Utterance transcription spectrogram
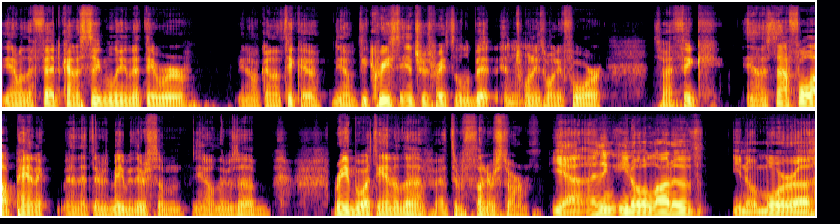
You know, the Fed kind of signaling that they were you know going to take a you know decrease the interest rates a little bit in mm-hmm. 2024. So I think you know it's not full out panic, and that there's maybe there's some you know there's a rainbow at the end of the at the thunderstorm. Yeah, I think you know a lot of you know more uh,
